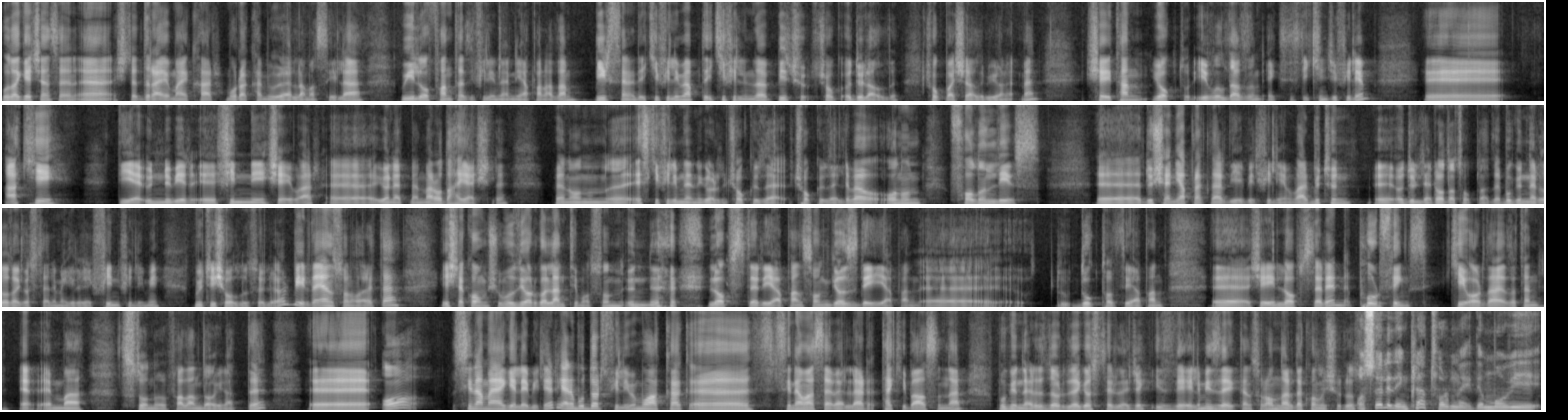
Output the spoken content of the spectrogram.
Bu da geçen sene işte Drive My Car Murakami uyarlamasıyla Wheel of Fantasy filmlerini yapan adam. Bir senede iki film yaptı. İki filmde birçok çok ödül aldı. Çok başarılı bir yönetmen. Şeytan Yoktur. Evil Doesn't Exist ikinci film. Ee, Aki diye ünlü bir e, Finli şey var. E, yönetmen var. O daha yaşlı. Ben onun e, eski filmlerini gördüm. Çok güzel, çok güzeldi ve onun Fallen Leaves e, Düşen Yapraklar diye bir film var. Bütün e, ödülleri o da topladı. Bugünlerde o da gösterime girecek film filmi. Müthiş olduğu söylüyor. Bir de en son olarak da işte komşumuz Yorgo Lantimos'un ünlü Lobster'i yapan, Son Gözde'yi yapan, e, Duktos'u yapan e, şeyin Lobster'in Poor Things ki orada zaten Emma Stone'u falan da oynattı. E, o sinemaya gelebilir. Yani bu dört filmi muhakkak e, sinema severler takip alsınlar. Bugünlerde dördü de gösterilecek. İzleyelim. İzledikten sonra onları da konuşuruz. O söylediğin platform neydi? Movie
